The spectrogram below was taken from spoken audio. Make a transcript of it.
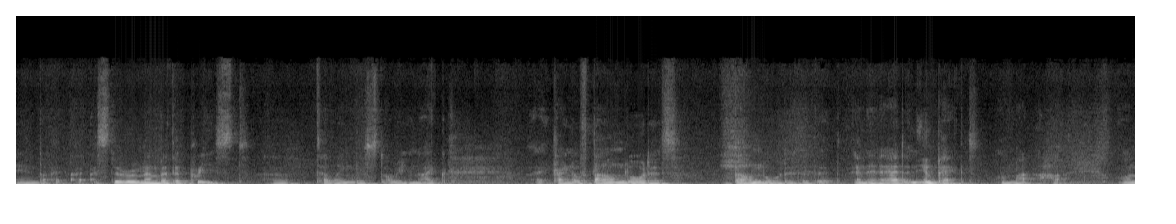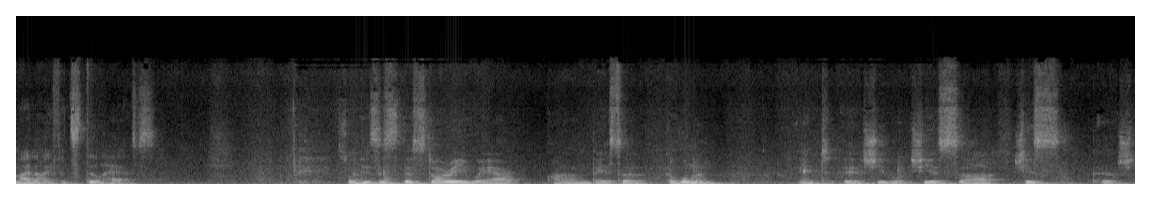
And I, I still remember the priest uh, telling the story. And I, I kind of downloaded downloaded it. And it had an impact on my on my life. It still has so this is the story where um, there's a, a woman, and uh, she she is uh, she's uh, she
